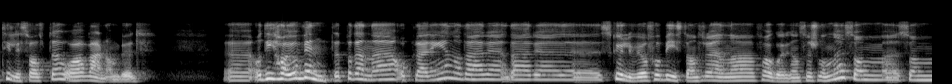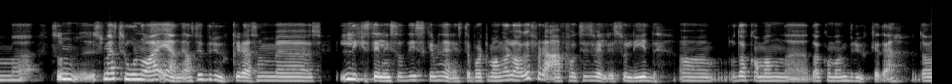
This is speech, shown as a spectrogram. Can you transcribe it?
tillitsvalgte og av verneombud. Eh, og De har jo ventet på denne opplæringen, og der, der, eh, skulle vi jo få bistand fra en av fagorganisasjonene som, som, som, som jeg tror nå er enig i at vi bruker det som eh, Likestillings- og diskrimineringsdepartementet har laget, for det er faktisk veldig solid. Og Da kan man, da kan man bruke det. Da,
